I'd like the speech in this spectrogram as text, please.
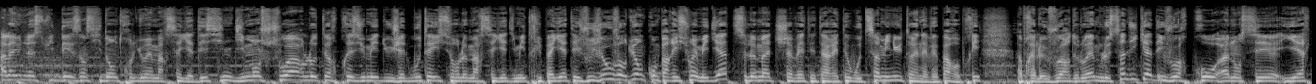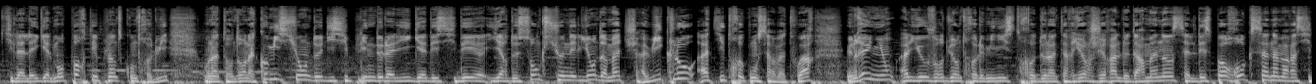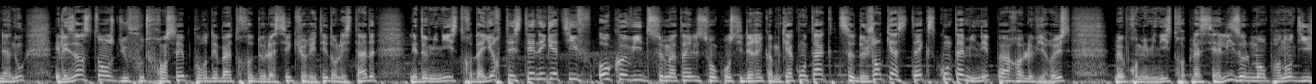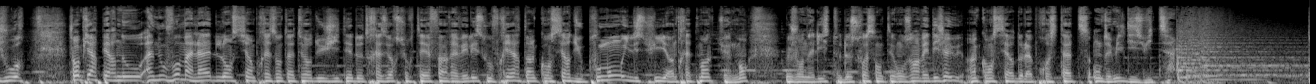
À la une, la suite des incidents entre Lyon et Marseille à Dessine dimanche soir. L'auteur présumé du jet de bouteille sur le Marseillais Dimitri Payet est jugé aujourd'hui en comparution immédiate. Le match avait été arrêté au bout de 5 minutes et n'avait pas repris. Après le joueur de l'OM, le syndicat des joueurs pro a annoncé hier qu'il allait également porter plainte contre lui. En attendant, la commission de discipline de la Ligue a décidé hier de sanctionner Lyon d'un match à huis clos à titre conservatoire. Une réunion a lieu aujourd'hui entre le ministre de l'Intérieur Gérald Darmanin, celle des Sports Roxana Maracineanu et les instances du foot français pour débattre de la sécurité dans les stades. Les deux ministres, d'ailleurs testés négatifs au Covid ce matin, ils sont considérés comme cas contact de Jean Castex contaminé par le virus. Le Premier ministre placé à l'isolement pendant dix jours. Jean-Pierre Pernaud, à nouveau malade, l'ancien présentateur du JT de 13h sur TF1 révélé souffrir d'un cancer du poumon. Il suit un traitement actuellement. Le journaliste de 71 ans avait déjà eu un cancer de la prostate en 2018.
